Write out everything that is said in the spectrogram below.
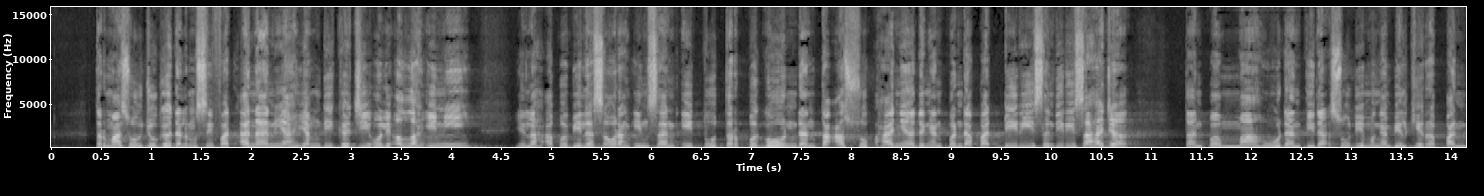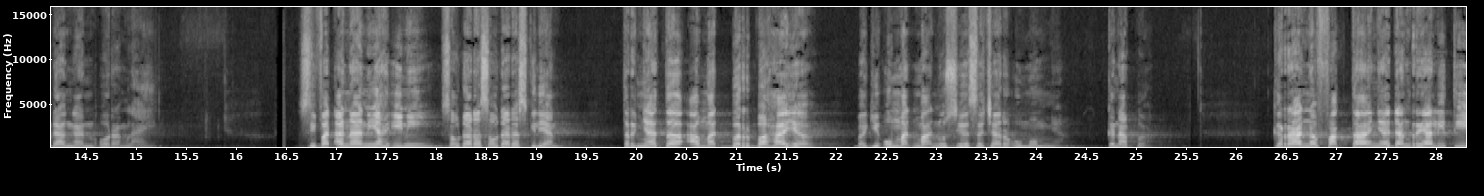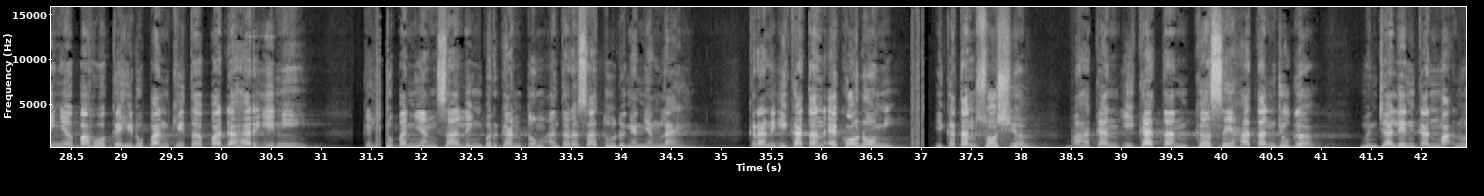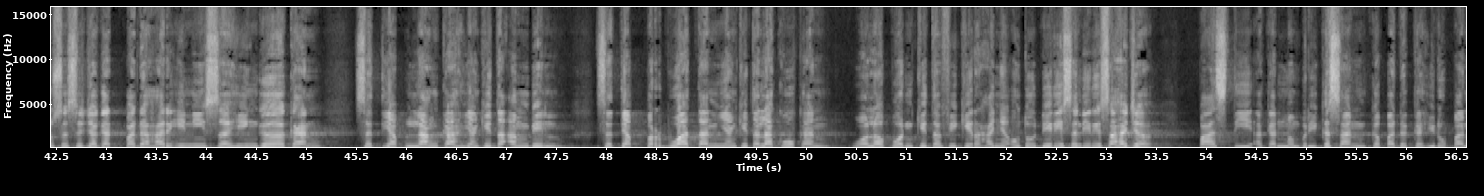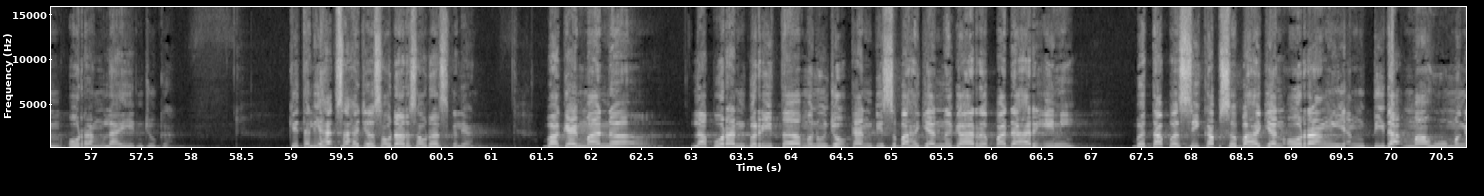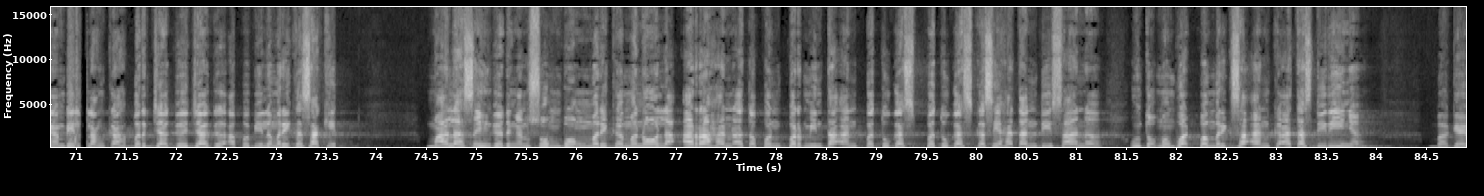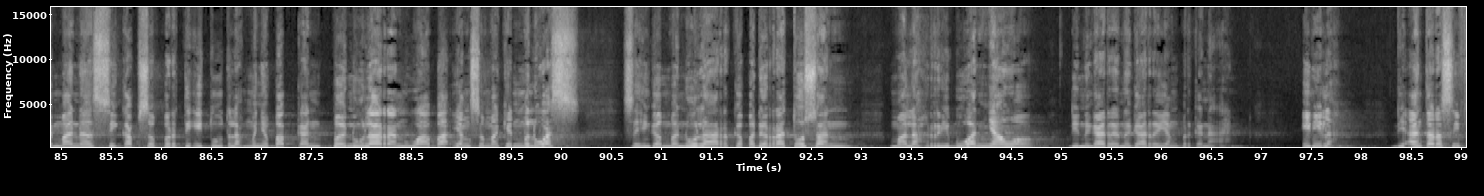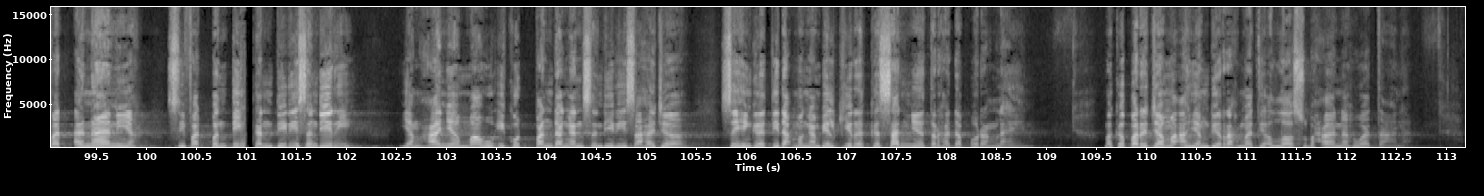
Termasuk juga dalam sifat ananiyah yang dikeji oleh Allah ini ialah apabila seorang insan itu terpegun dan ta'assub hanya dengan pendapat diri sendiri sahaja tanpa mahu dan tidak sudi mengambil kira pandangan orang lain. Sifat ananiah ini, saudara-saudara sekalian, ternyata amat berbahaya bagi umat manusia secara umumnya. Kenapa? Kerana faktanya dan realitinya bahawa kehidupan kita pada hari ini kehidupan yang saling bergantung antara satu dengan yang lain. Kerana ikatan ekonomi, ikatan sosial, bahkan ikatan kesehatan juga menjalinkan manusia sejagat pada hari ini sehingga kan setiap langkah yang kita ambil, setiap perbuatan yang kita lakukan, walaupun kita fikir hanya untuk diri sendiri sahaja, pasti akan memberi kesan kepada kehidupan orang lain juga. Kita lihat sahaja saudara-saudara sekalian. Bagaimana laporan berita menunjukkan di sebahagian negara pada hari ini betapa sikap sebahagian orang yang tidak mahu mengambil langkah berjaga-jaga apabila mereka sakit. Malah sehingga dengan sombong mereka menolak arahan ataupun permintaan petugas-petugas kesihatan di sana untuk membuat pemeriksaan ke atas dirinya. Bagaimana sikap seperti itu telah menyebabkan penularan wabak yang semakin meluas sehingga menular kepada ratusan malah ribuan nyawa di negara-negara yang berkenaan. Inilah di antara sifat ananiah, sifat pentingkan diri sendiri yang hanya mahu ikut pandangan sendiri sahaja sehingga tidak mengambil kira kesannya terhadap orang lain. Maka para jamaah yang dirahmati Allah Subhanahu wa taala,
